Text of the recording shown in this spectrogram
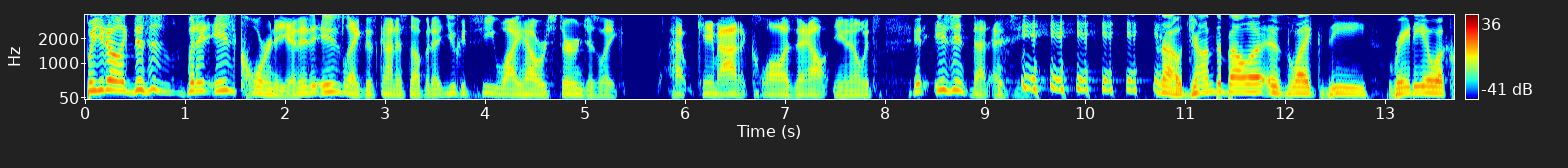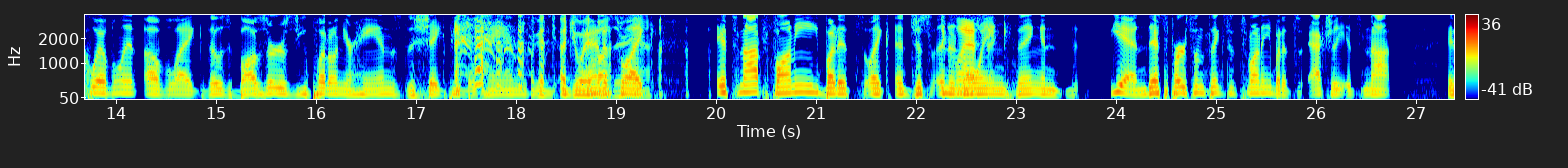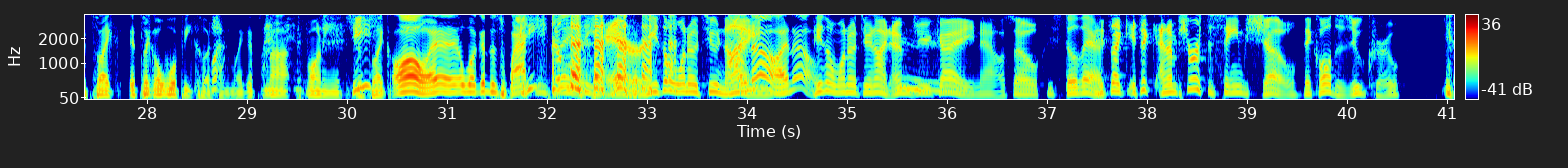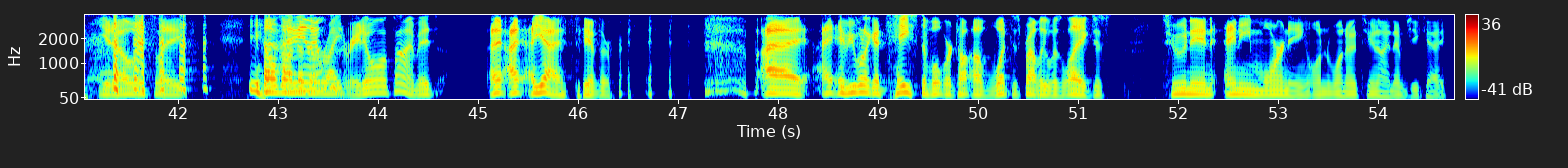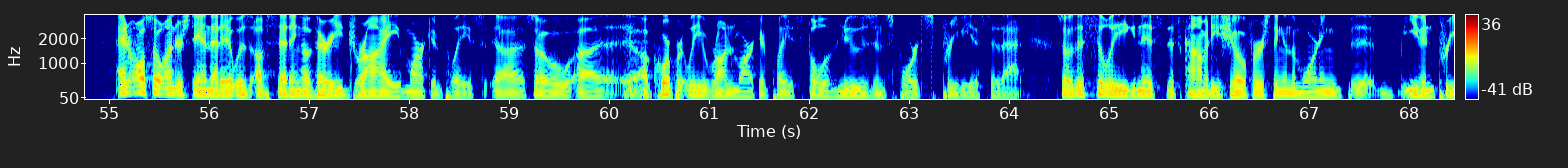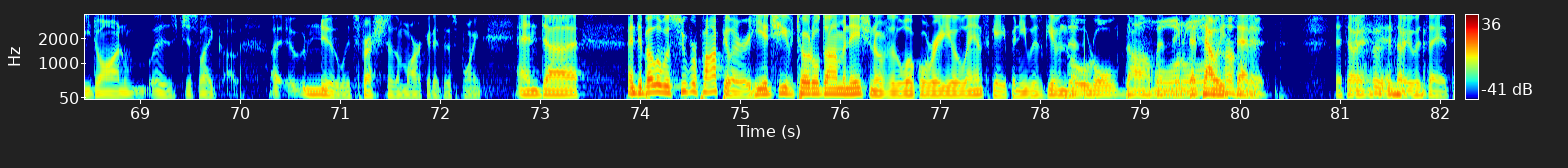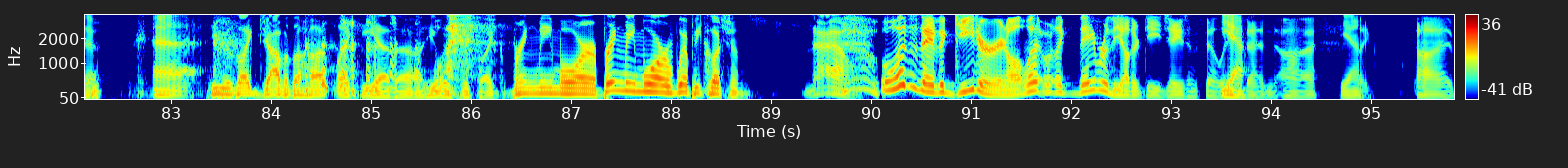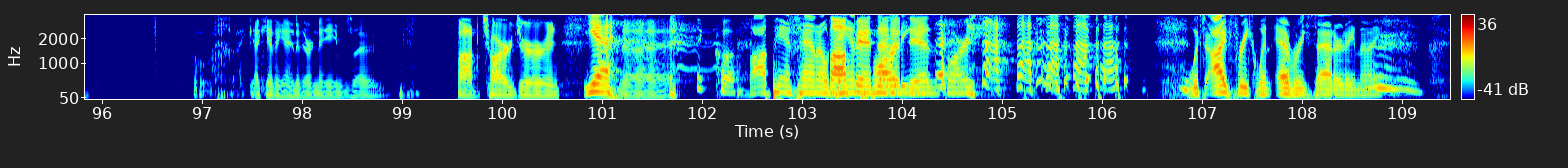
But you know, like this is, but it is corny, and it is like this kind of stuff, and it, you could see why Howard Stern just like ha- came at it, claws out. You know, it's it isn't that edgy. No, John DeBella is like the radio equivalent of like those buzzers you put on your hands to shake people's hands. like a, a joy and buzzer. it's like yeah. it's not funny, but it's like a, just a an annoying thing. And th- yeah, and this person thinks it's funny, but it's actually it's not. It's like it's like a whoopee cushion. Like it's not funny. It's He's- just like oh, hey, look at this wacky. He's still thing. in the air. He's on 1029. I know, I know. He's on 1029 MGK now. So he's still there. it's like it's a, and I'm sure it's the same show. They call it the Zoo Crew. You know, it's like he held I on mean, to I the listen rights. radio all the time. It's, I, I, I yeah, they have the right. I, I, if you want like a taste of what we're talking of what this probably was like, just tune in any morning on 1029 MGK. And also understand that it was upsetting a very dry marketplace. Uh, so uh, Mm-hmm. a corporately run marketplace full of news and sports previous to that. So this silliness, this comedy show first thing in the morning, uh, even pre dawn, is just like uh, uh, new. It's fresh to the market at this point, and. Uh, and DeBella was super popular. He achieved total domination over the local radio landscape, and he was given the. Total domination. That's how he said it. That's how. That's how he would say it too. Uh, He was like Jabba the Hutt. Like he had. uh He was just like, bring me more, bring me more whippy cushions now. Well, what's his name? The Geator and all. What, like they were the other DJs in Philly. Yeah. Then, uh, yeah. like, uh, oh, I can't think of any of their names. Uh, Bob Charger and Yeah. and, uh, Bob Pantano Bob dance Pantano party, dance party. which I frequent every Saturday night.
